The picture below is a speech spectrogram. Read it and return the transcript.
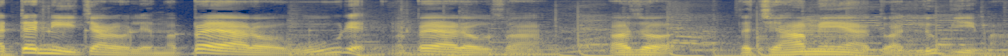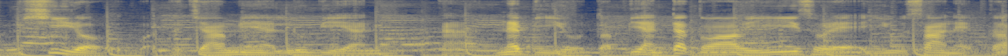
အတက်နေကြတော့လည်းမပက်ရတော့ဘူးတဲ့မပက်ရတော့ဘူးဆိုတာဘာလို့ဆိုတော့တကြားမင်းကသူကလူပြေမှာမရှိတော့ဘူးပေါ့တကြားမင်းကလူပြေကနေဒါနက်ပြေကိုသူပြန်တက်သွားပြီဆိုတဲ့အယူအဆနဲ့သူ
